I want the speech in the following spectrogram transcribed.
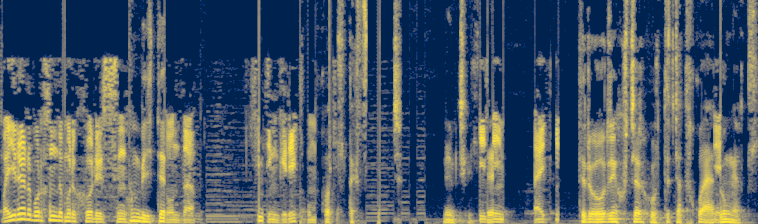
Баяраар бурхан дөмөрөхөөр ирсэн хан биетээр дунд хингэрэг худалдагц гэж нэмж хэлээ. Тэр өөрийн хүчээр хүртэж чадахгүй ариун явдал.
